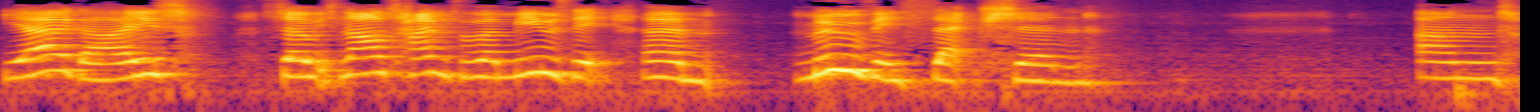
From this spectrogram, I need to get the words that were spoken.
yeah, guys, so it's now time for a music um movies section. And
